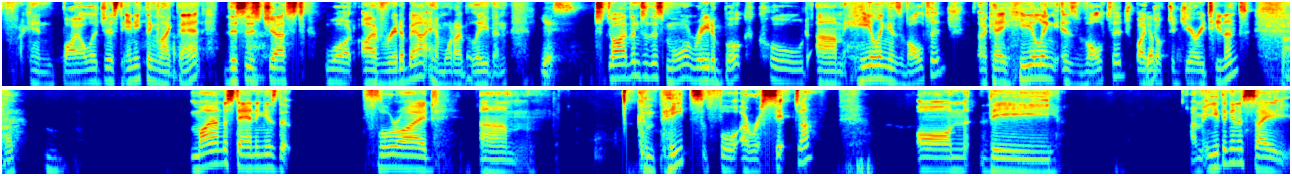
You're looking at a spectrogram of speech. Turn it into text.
fucking biologist, anything like that. This is just what I've read about and what I believe in. Yes. To dive into this more, read a book called um, Healing is Voltage. Okay, Healing is Voltage by Yep. Dr. Jerry Tennant. Uh-huh. My understanding is that fluoride um, competes for a receptor on the. I'm either going to say,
